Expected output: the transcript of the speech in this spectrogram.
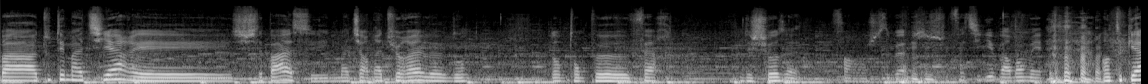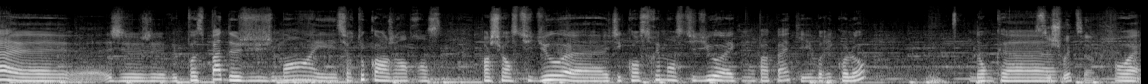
Bah, tout est matière et je sais pas, c'est une matière naturelle dont, dont on peut faire des choses. Enfin, je sais pas, je suis fatiguée, pardon, mais en tout cas, euh, je ne pose pas de jugement et surtout quand je rentre en, quand je suis en studio, euh, j'ai construit mon studio avec mon papa qui est bricolo. Donc, euh, C'est chouette ça. Ouais.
